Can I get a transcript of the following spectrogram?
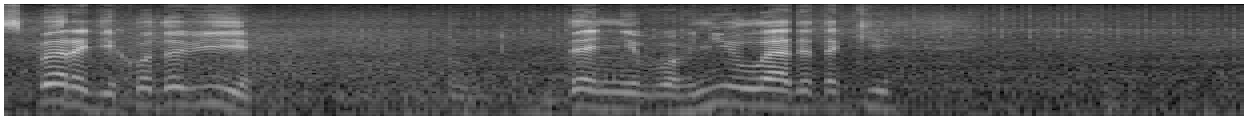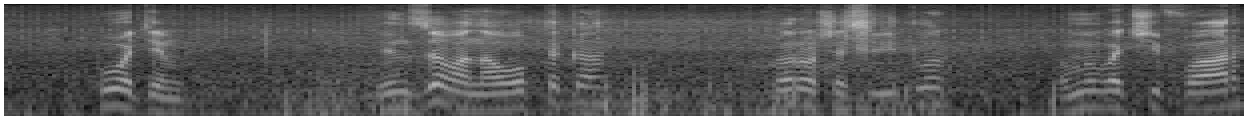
Спереді ходові денні вогні леди такі. Потім лінзована оптика, хороше світло, омивачі фар.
